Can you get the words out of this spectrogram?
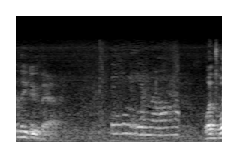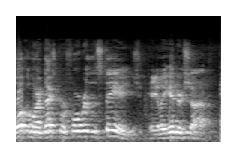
Hold of you, how can they do that? They can email. Let's welcome our next performer to the stage, Haley Hendershot.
